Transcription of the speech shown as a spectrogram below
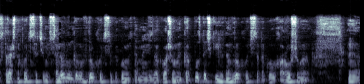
страшно хочется чего-нибудь солененького, вдруг хочется какой-нибудь там, я не знаю, квашеной капусточки, или там вдруг хочется такого хорошего э,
